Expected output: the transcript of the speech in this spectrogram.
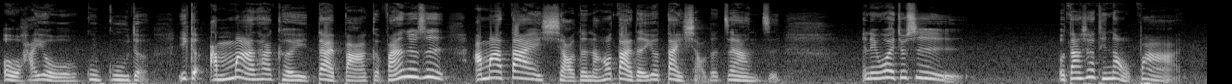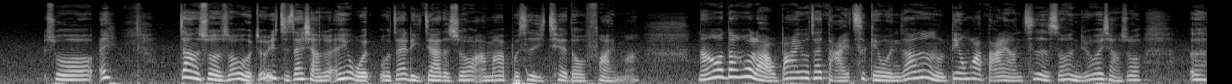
哦，还有我姑姑的一个阿妈，她可以带八个，反正就是阿妈带小的，然后带的又带小的这样子。另外就是我当下听到我爸说，哎，这样说的时候，我就一直在想说，哎，我我在离家的时候，阿妈不是一切都 fine 吗？然后到后来，我爸又再打一次给我，你知道那种电话打两次的时候，你就会想说，呃。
